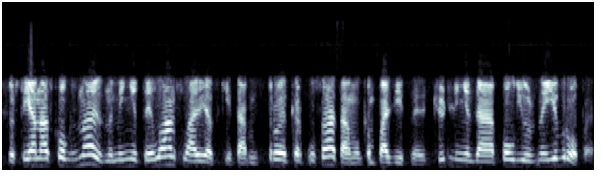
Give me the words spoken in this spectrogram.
Потому что я, насколько знаю, знаменитый Лан словецкий, там строят корпуса там композитные, чуть ли не до пол Южной Европы.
